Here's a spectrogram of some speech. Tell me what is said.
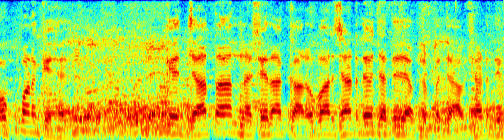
ਓਪਨ ਕਿਹਾ ਹੈ ਕਿ ਜਾਂ ਤਾਂ ਨਸ਼ੇ ਦਾ ਕਾਰੋਬਾਰ ਛੱਡ ਦਿਓ ਜਾਂ ਤੇ ਜਾਂ ਫਿਰ ਪੰਜਾਬ ਛੱਡ ਦਿਓ।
